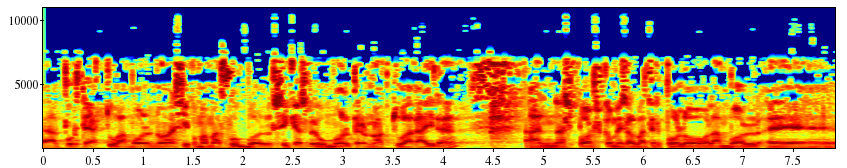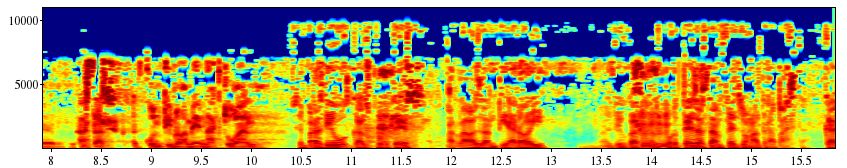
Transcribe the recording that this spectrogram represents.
el porter actua molt, no? Així com amb el futbol sí que es veu molt però no actua gaire, en esports com és el waterpolo o l'handbol eh, estàs contínuament actuant. Sempre es diu que els porters, parlaves d'antiheroi, es diu que els porters estan fets d'una altra pasta, que,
